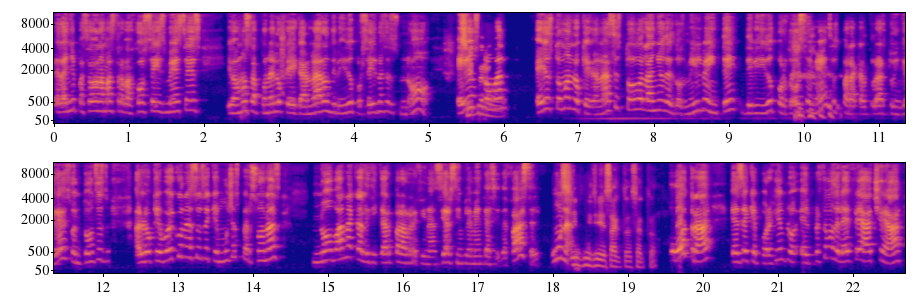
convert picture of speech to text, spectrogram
el año pasado nada más trabajó seis meses y vamos a poner lo que ganaron dividido por seis meses. No, ellos, toman, ellos toman lo que ganaste todo el año del 2020 dividido por 12 meses para calcular tu ingreso. Entonces, a lo que voy con eso es de que muchas personas no van a calificar para refinanciar simplemente así de fácil. Una. Sí, sí, sí, exacto, exacto. Otra es de que, por ejemplo, el préstamo del FHA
